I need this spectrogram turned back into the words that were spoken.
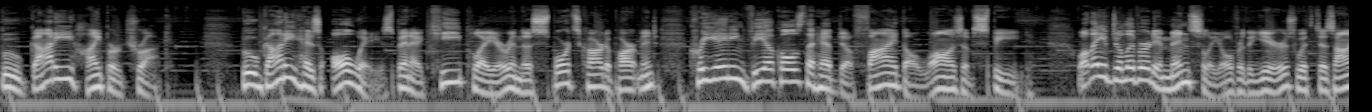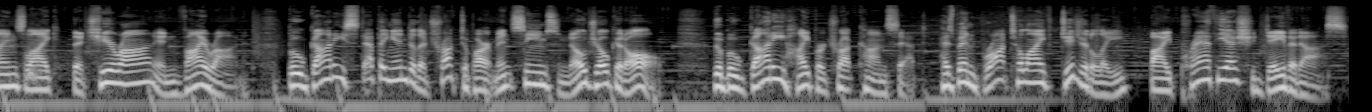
Bugatti Hypertruck Bugatti has always been a key player in the sports car department, creating vehicles that have defied the laws of speed. While they have delivered immensely over the years with designs like the Chiron and Veyron, Bugatti stepping into the truck department seems no joke at all. The Bugatti Hypertruck concept has been brought to life digitally by Prathyush Devadas.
